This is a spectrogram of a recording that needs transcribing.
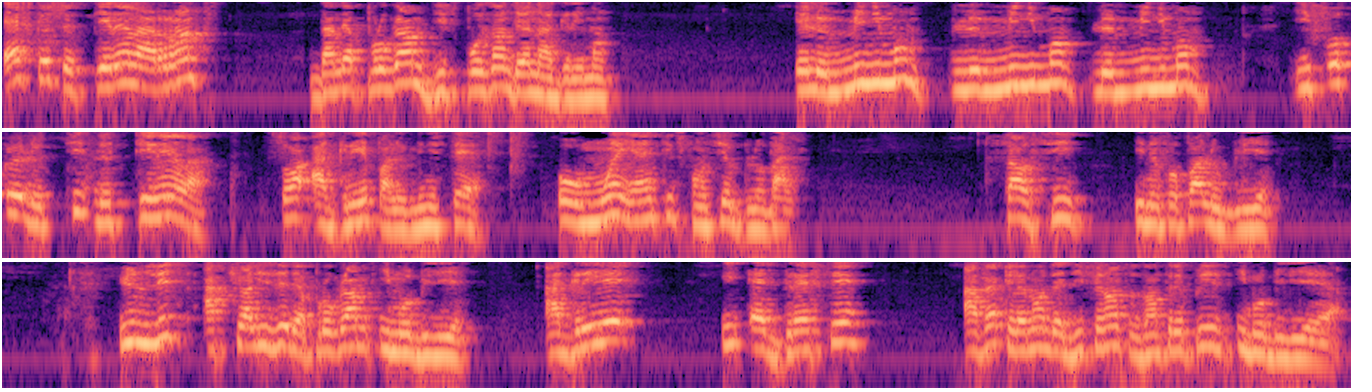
est-ce que ce terrain-là rentre dans des programmes disposant d'un agrément? Et le minimum, le minimum, le minimum, il faut que le, le terrain-là soit agréé par le ministère. Au moins, il y a un titre foncier global. Ça aussi, il ne faut pas l'oublier. Une liste actualisée des programmes immobiliers agréés y est dressée avec le nom des différentes entreprises immobilières,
